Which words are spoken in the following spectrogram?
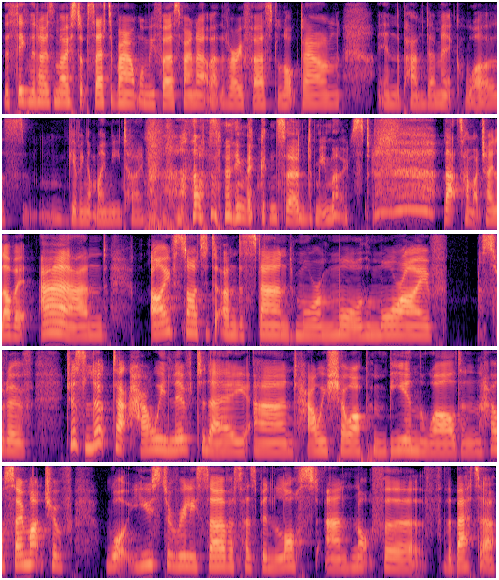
The thing that I was most upset about when we first found out about the very first lockdown in the pandemic was giving up my me time. that was the thing that concerned me most. That's how much I love it. And I've started to understand more and more the more I've sort of just looked at how we live today and how we show up and be in the world and how so much of what used to really serve us has been lost and not for, for the better.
